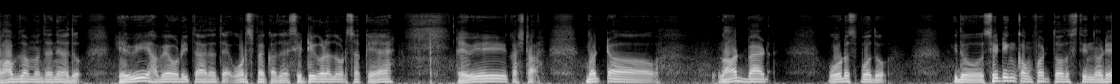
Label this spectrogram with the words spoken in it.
ಪ್ರಾಬ್ಲಮ್ ಅಂತಲೇ ಅದು. ಹೆವಿ ಹಬೆ ಹೊಡಿತಾ ಇರುತ್ತೆ ಓಡಿಸ್ಬೇಕಾದ್ರೆ ಸಿಟಿಗಳಲ್ಲಿ ಓಡಿಸೋಕ್ಕೆ ಹೆವಿ ಕಷ್ಟ. ಬಟ್ ನಾಟ್ ಬ್ಯಾಡ್ ಓಡಿಸ್ಬೋದು. ಇದು ಸೀಟಿಂಗ್ ಕಂಫರ್ಟ್ ತೋರಿಸ್ತೀನಿ ನೋಡಿ.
